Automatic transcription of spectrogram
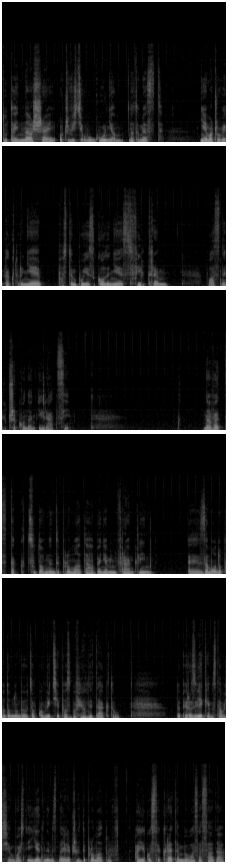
tutaj naszej, oczywiście uogólniam, natomiast nie ma człowieka, który nie postępuje zgodnie z filtrem własnych przekonań i racji. Nawet tak cudowny dyplomata Benjamin Franklin e, za młodu podobno był całkowicie pozbawiony taktu. Dopiero z wiekiem stał się właśnie jednym z najlepszych dyplomatów, a jego sekretem była zasada:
